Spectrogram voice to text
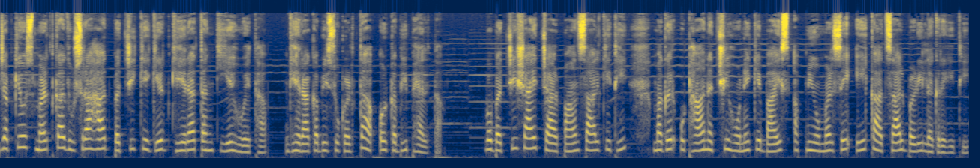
जबकि उस मर्द का दूसरा हाथ बच्ची के गिर्द घेरा तंग किए हुए था। घेरा कभी सुकड़ता और कभी फैलता। वो बच्ची शायद चार पाँच साल की थी, मगर उठान अच्छी होने के बाईस अपनी उम्र से एक आध साल बड़ी लग रही थी।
